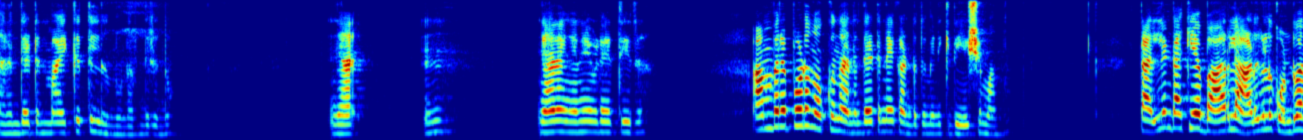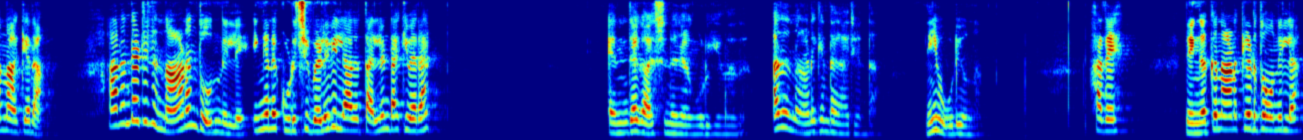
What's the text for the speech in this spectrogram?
അനന്തേട്ടൻ മയക്കത്തിൽ നിന്നുണർന്നിരുന്നു. ഞാൻ ഞാൻ എങ്ങനെ ഇവിടെ എത്തിയത്? അമ്പരപ്പോട് നോക്കുന്ന അനന്തേട്ടനെ കണ്ടതും എനിക്ക് ദേഷ്യം വന്നു. തല്ലുണ്ടാക്കിയ ബാറിൽ ആളുകൾ കൊണ്ടുവന്നാക്കിയതാ അനന്തേട്ടന് നാണം തോന്നുന്നില്ലേ ഇങ്ങനെ കുടിച്ച് വെളിവില്ലാതെ തല്ലുണ്ടാക്കി വരാൻ? എന്റെ കാശിനാണ് ഞാൻ കുടിക്കുന്നത്. അത് നാണിക്കേണ്ട കാര്യം എന്താ നീ ഓടി ഒന്ന് അതെ നിങ്ങൾക്ക് നാണക്കേട് തോന്നില്ല.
